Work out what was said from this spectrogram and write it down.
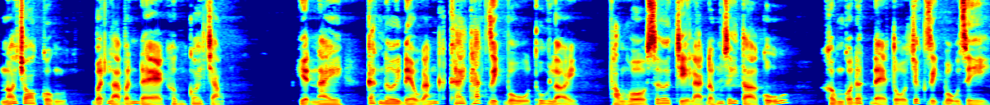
nói cho cùng vẫn là vấn đề không coi trọng. Hiện nay các nơi đều gắng khai thác dịch vụ thu lợi. Phòng hồ sơ chỉ là đống giấy tờ cũ, không có đất để tổ chức dịch vụ gì.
